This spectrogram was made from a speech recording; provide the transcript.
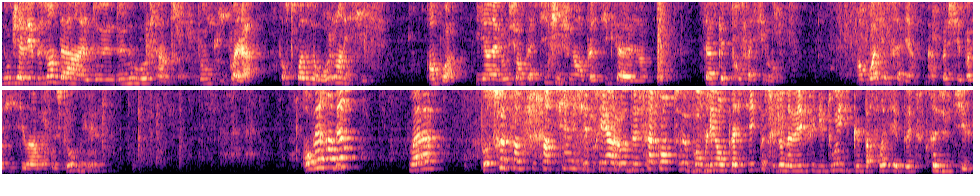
Donc j'avais besoin de, de, nouveaux cintres. Donc voilà, pour 3 euros, j'en ai 6 en bois. Il y en avait aussi en plastique, mais sinon en plastique, ça, ça pète trop facilement. En bois, c'est très bien. Après, je sais pas si c'est vraiment costaud, mais... On verra bien. Voilà. Pour 66 56 centimes, j'ai pris un lot de 50 gobelets en plastique parce que j'en avais plus du tout et que parfois ça peut être très utile.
